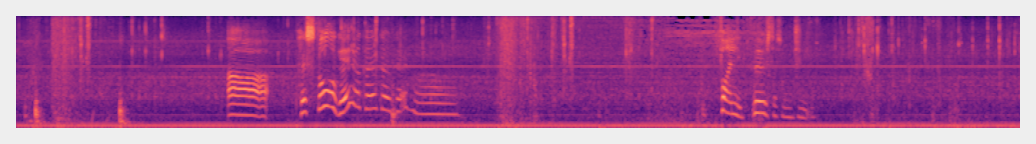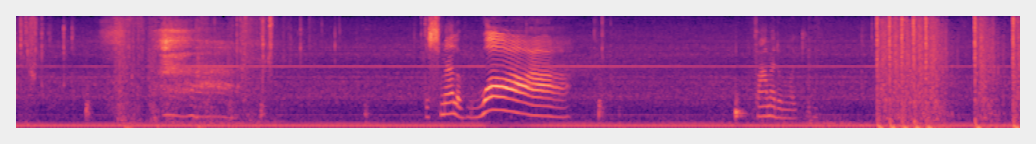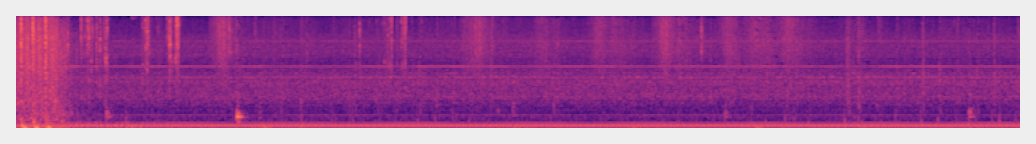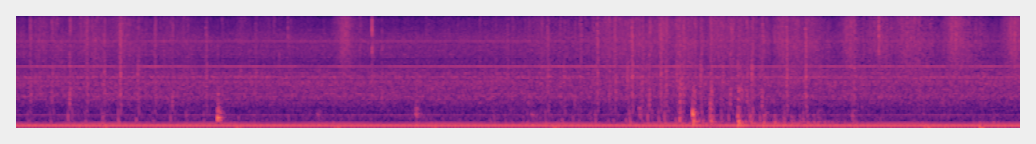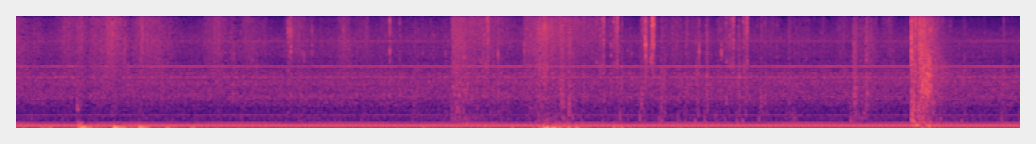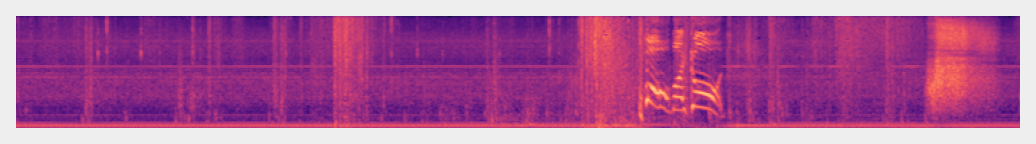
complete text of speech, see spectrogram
Uh, pistol? Okay, okay, okay, okay. Uh, finally, burst SMG. the smell of wah. Fam, I don't like you.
